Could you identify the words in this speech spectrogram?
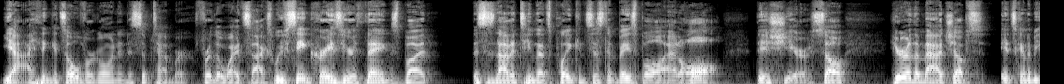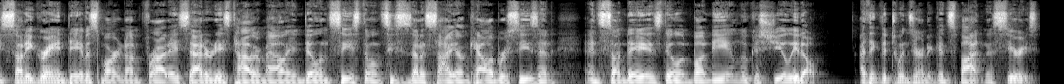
yeah, I think it's over going into September for the White Sox. We've seen crazier things, but this is not a team that's played consistent baseball at all this year. So here are the matchups. It's going to be Sonny Gray and Davis Martin on Friday. Saturday's Tyler Mahle and Dylan Cease. Dylan Cease is at a Cy Young caliber season. And Sunday is Dylan Bundy and Lucas Giolito. I think the Twins are in a good spot in this series.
